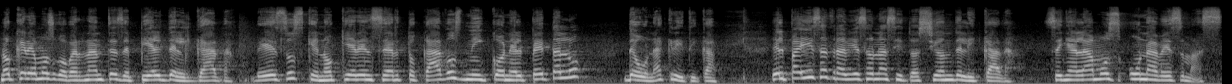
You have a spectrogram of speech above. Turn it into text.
No queremos gobernantes de piel delgada, de esos que no quieren ser tocados ni con el pétalo de una crítica. El país atraviesa una situación delicada. Señalamos una vez más.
